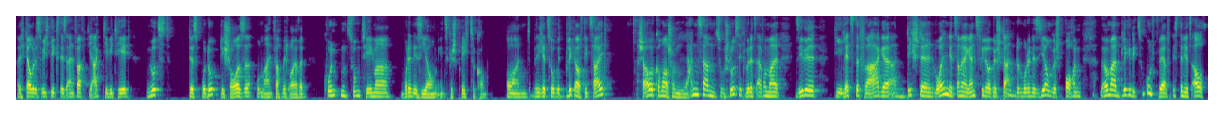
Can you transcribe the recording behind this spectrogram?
Aber ich glaube, das Wichtigste ist einfach die Aktivität, nutzt das Produkt die Chance, um einfach mit euren Kunden zum Thema Modernisierung ins Gespräch zu kommen. Und wenn ich jetzt so mit Blick auf die Zeit schaue, kommen wir auch schon langsam zum Schluss. Ich würde jetzt einfach mal, Sibyl, die letzte Frage an dich stellen wollen. Jetzt haben wir ja ganz viel über Bestand und Modernisierung gesprochen. Wenn wir mal einen Blick in die Zukunft werfen, ist denn jetzt auch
